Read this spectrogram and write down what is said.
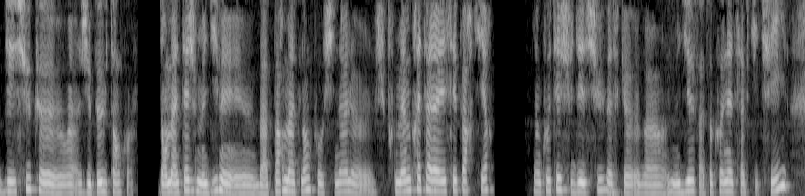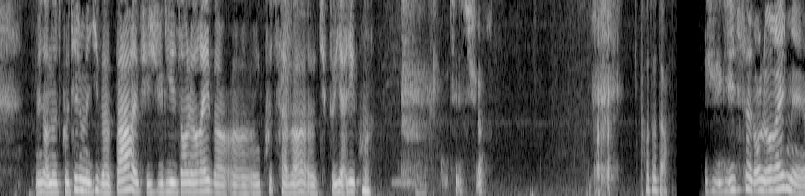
déçue que voilà, j'ai pas eu le temps quoi. Dans ma tête, je me dis mais bah pars maintenant quoi. Au final, euh, je suis même prête à la laisser partir. D'un côté, je suis déçue parce que bah me dis elle va pas connaître sa petite fille. Mais d'un autre côté, je me dis bah pars et puis je lui glisse dans l'oreille bah euh, écoute ça va, euh, tu peux y aller quoi. C'est sûr. Trop tard. Je lui glisse ça dans l'oreille mais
